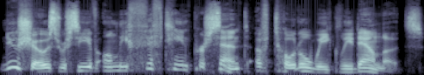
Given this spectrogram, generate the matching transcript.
new shows receive only 15% of total weekly downloads.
